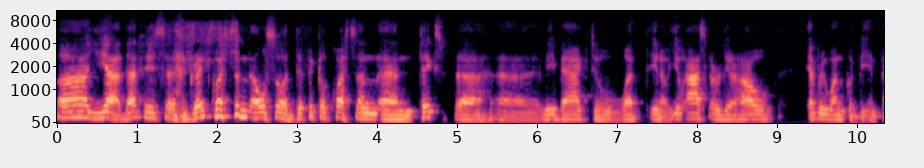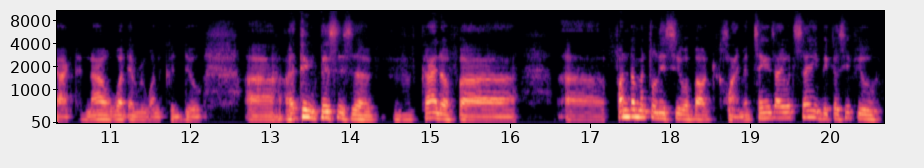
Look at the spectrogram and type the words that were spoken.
Uh, yeah, that is a great question. Also, a difficult question, and takes uh, uh, me back to what you know you asked earlier. How everyone could be impacted. Now, what everyone could do. Uh, I think this is a kind of uh, uh, fundamental issue about climate change, I would say, because if you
